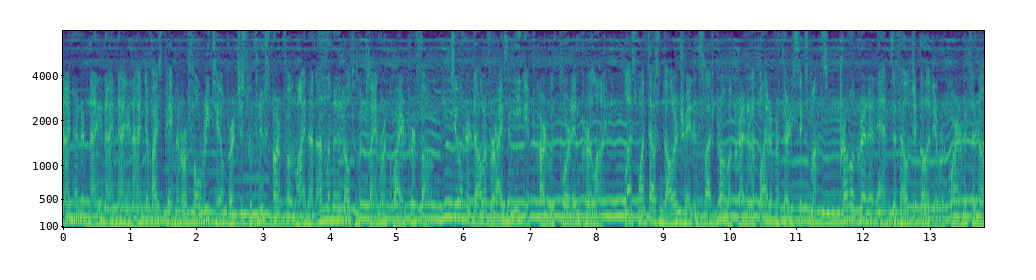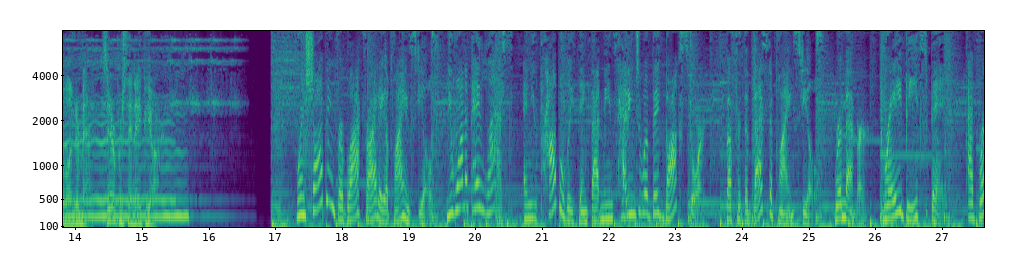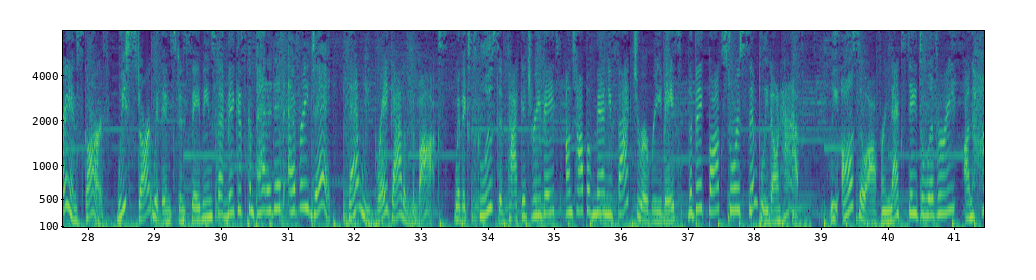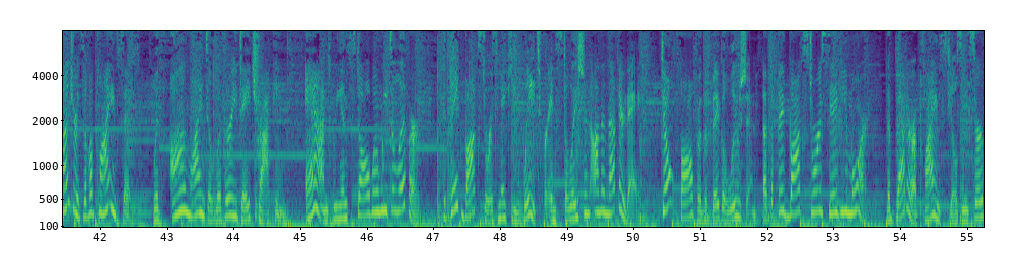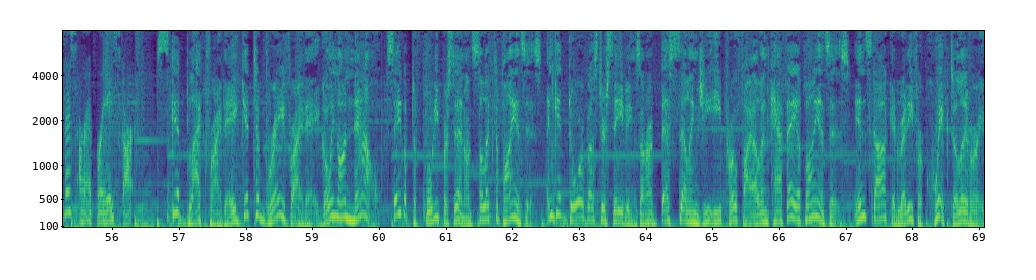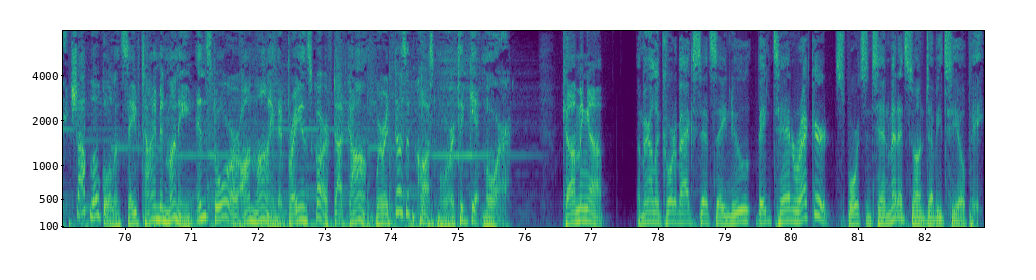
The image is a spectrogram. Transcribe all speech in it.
$999.99 device payment or full retail purchase with new smartphone line on unlimited ultimate plan required per phone. $200 Verizon e-gift card with port in per line. Less $1,000 trade-in slash promo credit applied over 36 months. Promo credit ends if eligibility requirements are no longer met. 0% APR. When shopping for Black Friday appliance deals, you want to pay less, and you probably think that means heading to a big box store. But for the best appliance deals, remember, Bray beats big. At Bray and Scarff, we start with instant savings that make us competitive every day. Then we break out of the box with exclusive package rebates on top of manufacturer rebates the big box stores simply don't have. We also offer next day delivery on hundreds of appliances with online delivery day tracking. And we install when we deliver. The big box stores make you wait for installation on another day. Don't fall for the big illusion that the big box stores save you more. The better appliance deals and service are at Bray and Scarff. Skip Black Friday, get to Bray Friday going on now. Save up to 40% on select appliances and get doorbuster savings on our best-selling GE Profile and Cafe appliances. In stock and ready for quick delivery. Shop local and save time and money in store or online at brayandscarff.com where it doesn't cost more to get more. Coming up. A Maryland quarterback sets a new Big Ten record. Sports in 10 minutes on WTOP.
